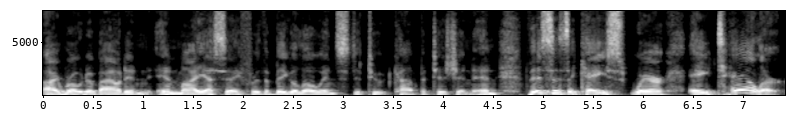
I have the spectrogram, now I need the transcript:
I wrote about in, in my essay for the Bigelow Institute competition. And this is a case where a tailor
